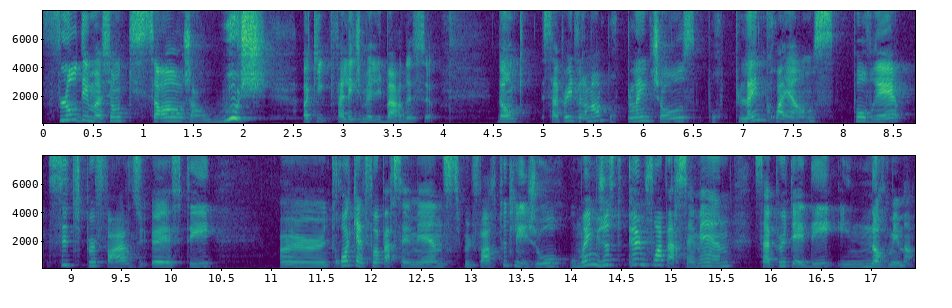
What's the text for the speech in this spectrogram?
flot d'émotions qui sort, genre whoosh! Ok, fallait que je me libère de ça. Donc, ça peut être vraiment pour plein de choses, pour plein de croyances. Pour vrai, si tu peux faire du EFT un 3-4 fois par semaine, si tu peux le faire tous les jours, ou même juste une fois par semaine, ça peut t'aider énormément.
